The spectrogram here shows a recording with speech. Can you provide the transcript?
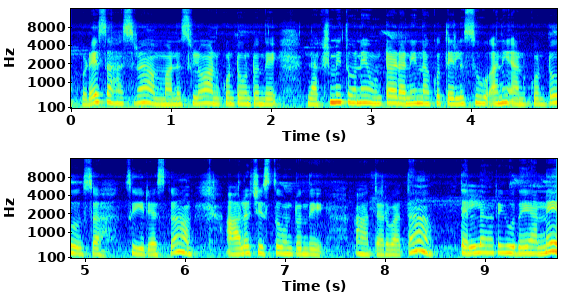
అప్పుడే సహస్ర మనసులో అనుకుంటూ ఉంటుంది లక్ష్మితోనే ఉంటాడని నాకు తెలుసు అని అనుకుంటూ సహ సీరియస్గా ఆలోచిస్తూ ఉంటుంది. ఆ తర్వాత తెల్లారి ఉదయాన్నే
